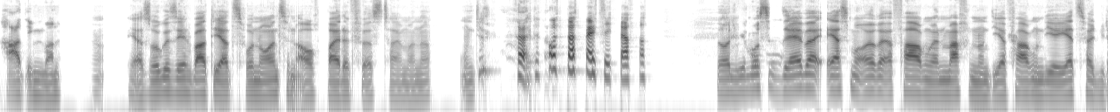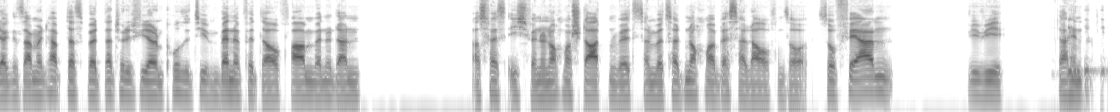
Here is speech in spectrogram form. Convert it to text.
hart irgendwann. Ja. Ja, so gesehen wart ihr ja 2019 auch beide First-Timer, ne? Und, ja. so, und ihr musstet selber erstmal eure Erfahrungen machen und die Erfahrungen, die ihr jetzt halt wieder gesammelt habt, das wird natürlich wieder einen positiven Benefit darauf haben, wenn du dann, was weiß ich, wenn du nochmal starten willst, dann wird es halt nochmal besser laufen. So, sofern, wie, wie, dahin.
